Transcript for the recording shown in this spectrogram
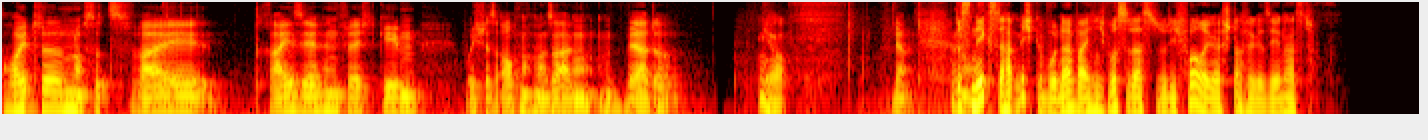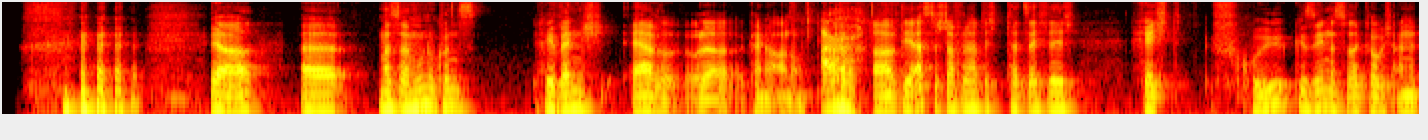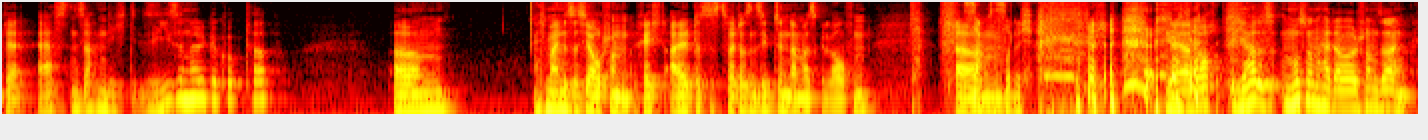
heute noch so zwei, drei Serien vielleicht geben, wo ich das auch nochmal sagen werde. ja. Ja. Das genau. nächste hat mich gewundert, weil ich nicht wusste, dass du die vorige Staffel gesehen hast. ja, äh, Masamune Kuns Revenge Ehre oder keine Ahnung. Äh, die erste Staffel hatte ich tatsächlich recht früh gesehen. Das war, glaube ich, eine der ersten Sachen, die ich seasonal geguckt habe. Ähm, ich meine, das ist ja auch schon recht alt. Das ist 2017 damals gelaufen. Sag Ähm, das so nicht. ja, ja, doch. Ja, das muss man halt aber schon sagen.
